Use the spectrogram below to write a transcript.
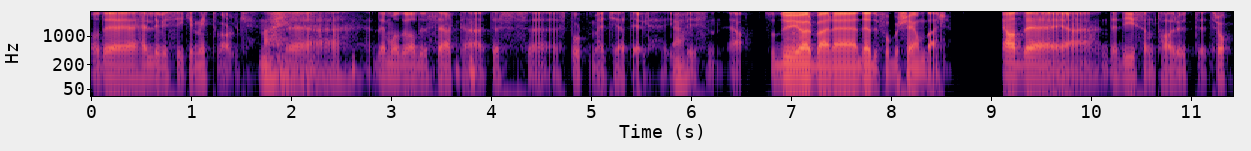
og det er heldigvis ikke mitt valg. Det, det må du adressere til, til sport med Kjetil i Ja. spissen. Ja, Så du gjør bare det du får beskjed om der. ja det, er, det er de som tar ut tropp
